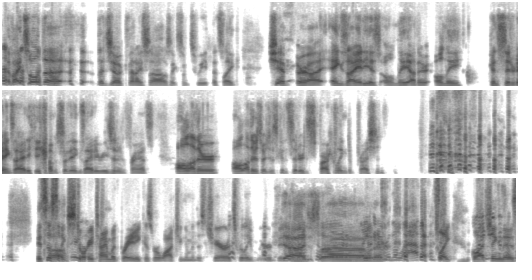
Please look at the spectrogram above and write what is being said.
Have I told the the joke that I saw? Was like some tweet that's like Chip or uh, anxiety is only other only considered anxiety if he comes from the anxiety region in France. All other all others are just considered sparkling depression. it's just oh, like story time with Brady because we're watching him in this chair. It's really weird. Video. Yeah, just, uh, over the lap. it's like watching this,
